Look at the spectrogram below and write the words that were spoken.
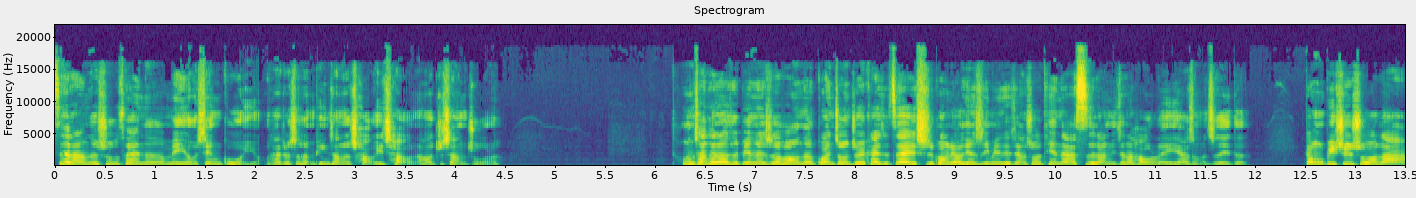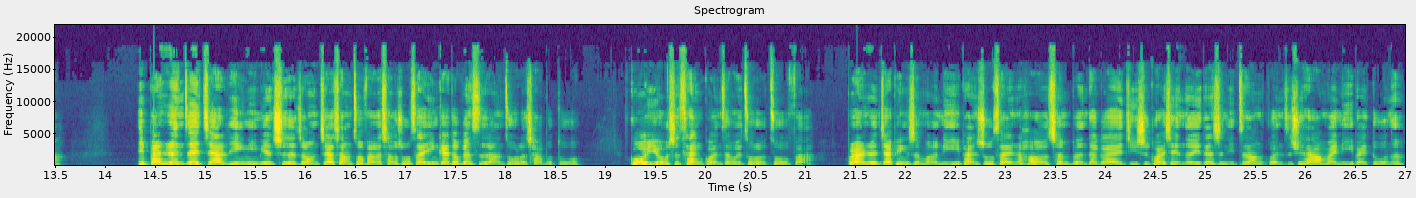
四郎的蔬菜呢，没有先过油，他就是很平常的炒一炒，然后就上桌了。通常看到这边的时候呢，观众就会开始在实况聊天室里面就讲说：“天哪，四郎你真的好雷啊，什么之类的。”但我必须说啦，一般人在家庭里面吃的这种家常做法的炒蔬菜，应该都跟四郎做的差不多。过油是餐馆才会做的做法。不然人家凭什么？你一盘蔬菜，然后成本大概几十块钱而已，但是你这样的馆子去，他要卖你一百多呢？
